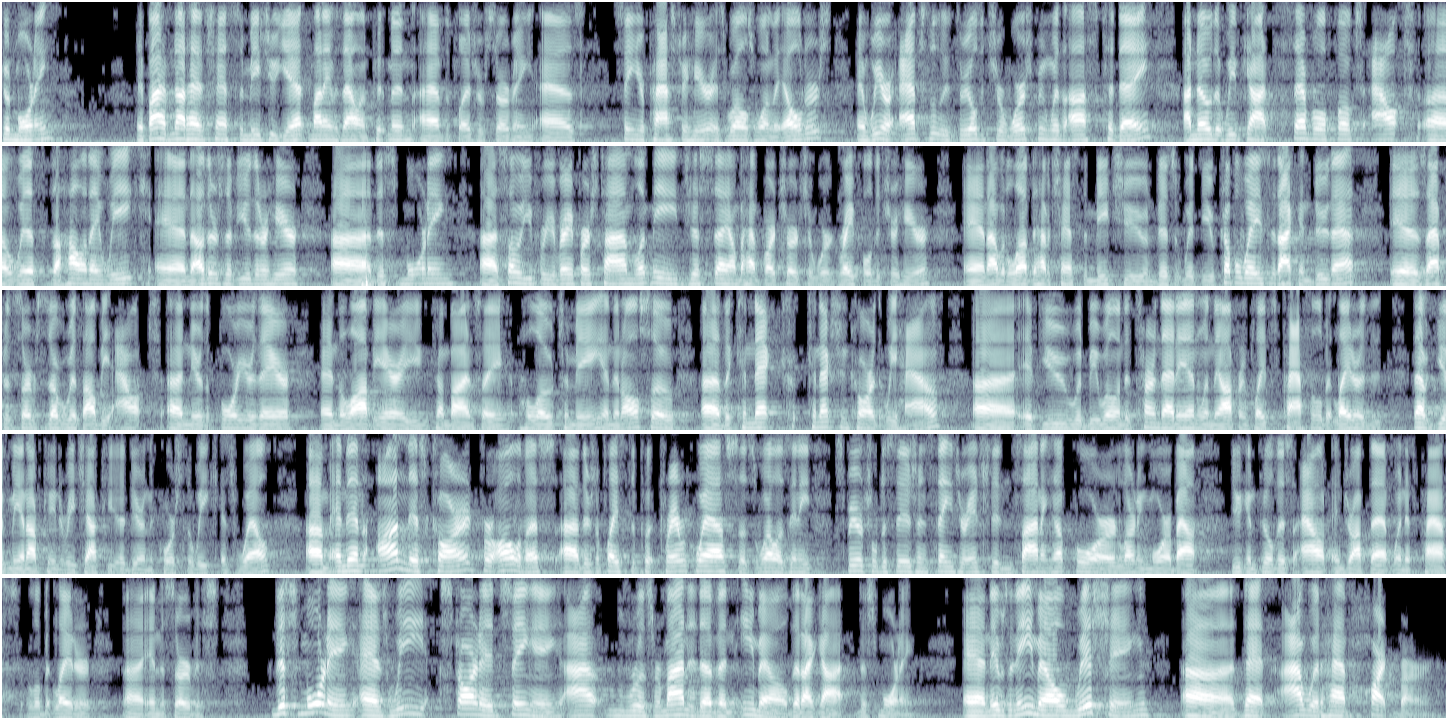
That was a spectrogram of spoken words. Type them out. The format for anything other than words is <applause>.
Good morning. If I have not had a chance to meet you yet, my name is Alan Pittman. I have the pleasure of serving as senior pastor here as well as one of the elders. And we are absolutely thrilled that you're worshiping with us today. I know that we've got several folks out uh, with the holiday week and others of you that are here uh, this morning. Uh, some of you for your very first time. Let me just say on behalf of our church that we're grateful that you're here. And I would love to have a chance to meet you and visit with you. A couple ways that I can do that is after the service is over with, I'll be out uh, near the foyer there and the lobby area, you can come by and say hello to me. And then also uh, the connect connection card that we have. Uh, if you would be willing to turn that in when the offering plates pass a little bit later, that would give me an opportunity to reach out to you during the course of the week as well. Um, and then on this card, for all of us, uh, there's a place to put prayer requests as well as any spiritual decisions, things you're interested in signing up for or learning more about. You can fill this out and drop that when it's passed a little bit later uh, in the service. This morning, as we started singing, I was reminded of an email that I got this morning. And it was an email wishing uh, that I would have heartburn.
